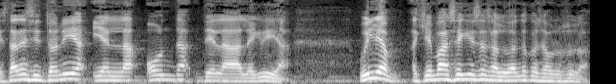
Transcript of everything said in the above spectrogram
Están en sintonía y en la onda de la alegría. William, ¿a quién va a seguirse saludando con sabrosura?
